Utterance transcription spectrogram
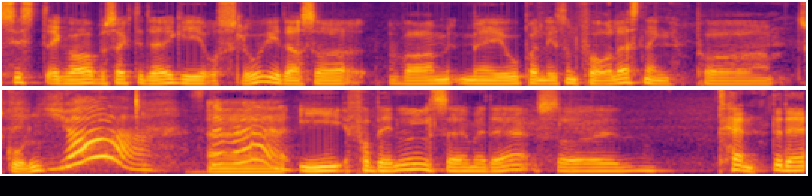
sist jeg var og besøkte deg i Oslo, Ida, så var vi jo på en liten forelesning på skolen. Ja! Stemmer. Eh, I forbindelse med det så tente det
